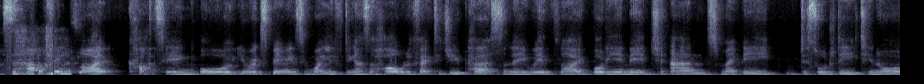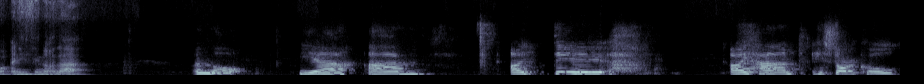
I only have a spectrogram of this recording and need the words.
So, how things like cutting or your experience in weightlifting as a whole affected you personally with like body image and maybe disordered eating or anything like that? A lot, yeah. Um, I did. I had historical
